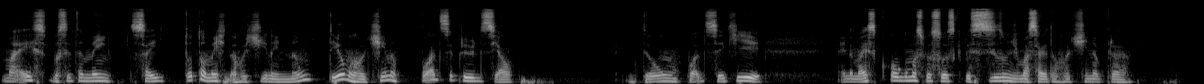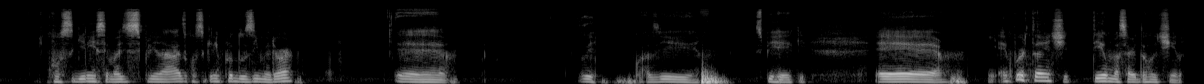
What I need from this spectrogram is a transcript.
Mas você também sair totalmente da rotina e não ter uma rotina pode ser prejudicial. Então, pode ser que, ainda mais com algumas pessoas que precisam de uma certa rotina para conseguirem ser mais disciplinados, conseguirem produzir melhor. É... Ui, quase espirrei aqui. É... é importante ter uma certa rotina.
